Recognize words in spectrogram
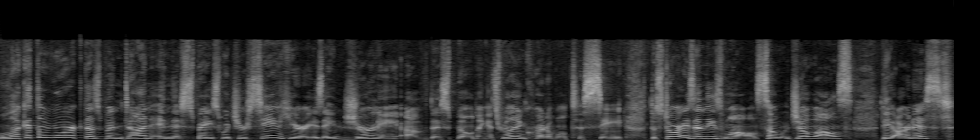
Look at the work that's been done in this space. What you're seeing here is a journey of this building. It's really incredible to see the stories in these walls. So Jill Wells, the artist,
